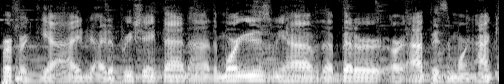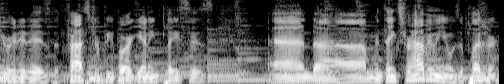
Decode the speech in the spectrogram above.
Perfect. Yeah, I'd, I'd appreciate that. Uh, the more users we have, the better our app is, the more accurate it is, the faster people are getting places. And, um, and thanks for having me. It was a pleasure.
